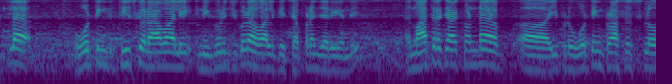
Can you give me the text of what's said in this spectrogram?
ఎట్లా ఓటింగ్ తీసుకురావాలి నీ గురించి కూడా వాళ్ళకి చెప్పడం జరిగింది. అది మాత్రం కాకుండా ఇప్పుడు ఓటింగ్ ప్రాసెస్లో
